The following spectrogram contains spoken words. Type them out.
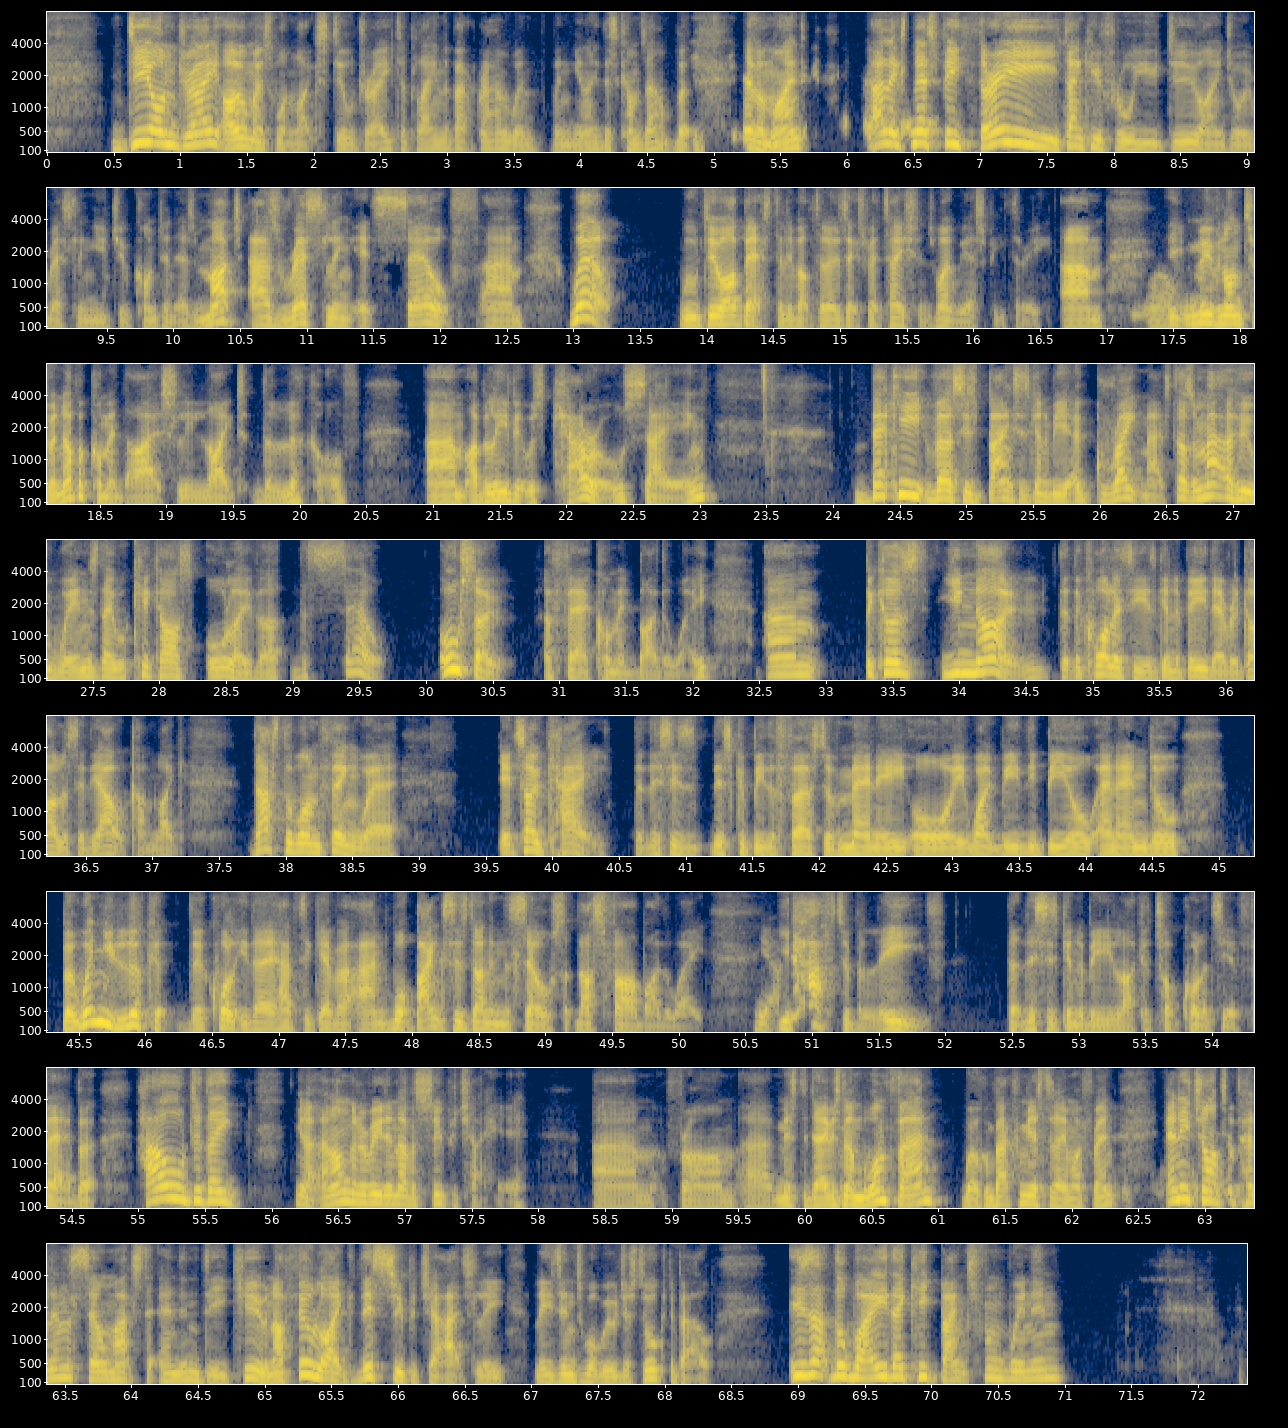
DeAndre, I almost want like Still Dre to play in the background when when you know this comes out, but never mind. Alex SP3, thank you for all you do. I enjoy wrestling YouTube content as much as wrestling itself. Um, well, we'll do our best to live up to those expectations, won't we, SP3? Um, well, moving on to another comment that I actually liked the look of. Um, I believe it was Carol saying, Becky versus Banks is going to be a great match. Doesn't matter who wins, they will kick ass all over the cell. Also, a fair comment, by the way, um, because you know that the quality is going to be there regardless of the outcome. Like, that's the one thing where it's okay that this is this could be the first of many, or it won't be the be all and end all. But when you look at the quality they have together and what Banks has done in the cell thus far, by the way, yeah. you have to believe that this is going to be like a top quality affair. But how do they, you know, and I'm going to read another super chat here um, from uh, Mr. Davis, number one fan. Welcome back from yesterday, my friend. Any chance of a Cell match to end in DQ? And I feel like this super chat actually leads into what we were just talking about. Is that the way they keep Banks from winning?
